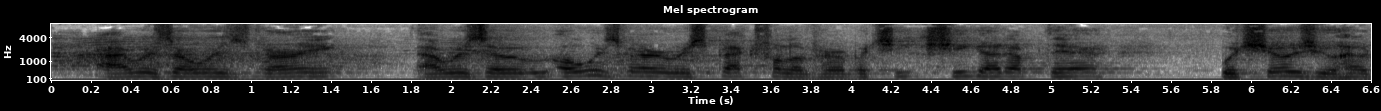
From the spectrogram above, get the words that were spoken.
I was always very I was uh, always very respectful of her, but she, she got up there, which shows you how,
